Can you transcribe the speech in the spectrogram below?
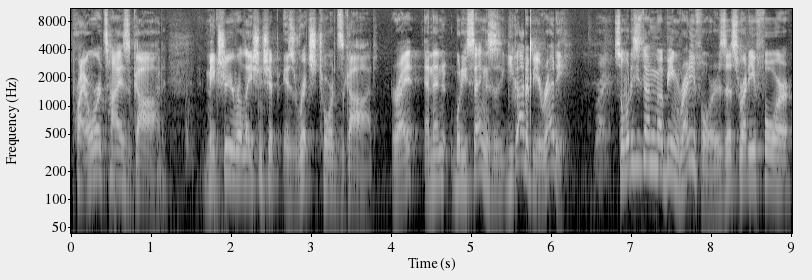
Prioritize god. Make sure your relationship is rich towards god right? And then what he's saying is you got to be ready Right. so what is he talking about being ready for is this ready for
